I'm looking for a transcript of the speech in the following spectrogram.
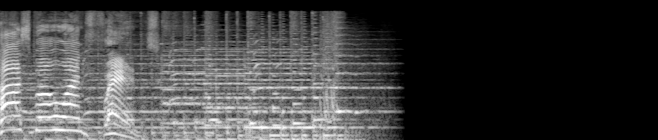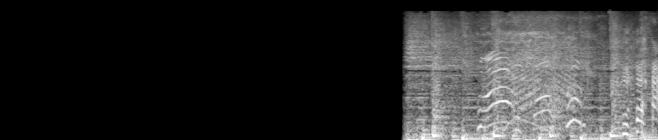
Cozmo and Friends.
